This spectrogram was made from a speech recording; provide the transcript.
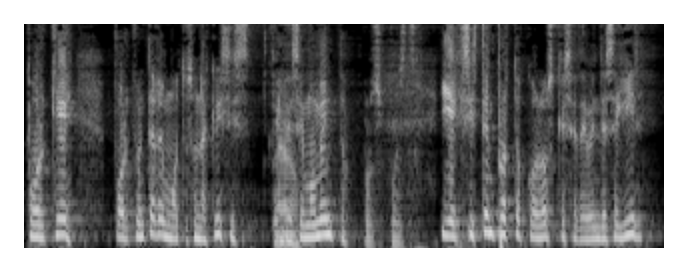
¿Por qué? Porque un terremoto es una crisis en ese momento. Por supuesto. Y existen protocolos que se deben de seguir.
